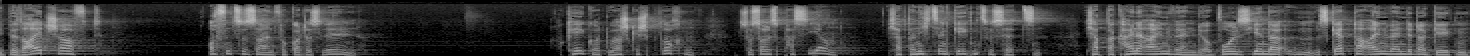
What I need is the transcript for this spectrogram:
Die Bereitschaft, offen zu sein vor Gottes Willen. Okay, Gott, du hast gesprochen, so soll es passieren. Ich habe da nichts entgegenzusetzen. Ich habe da keine Einwände, obwohl es hier in der, gäbe da Einwände dagegen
